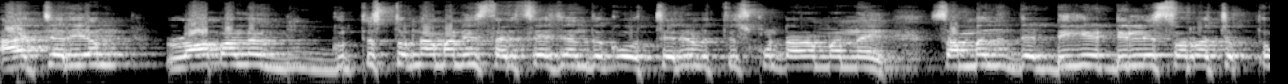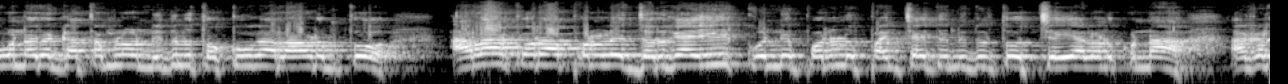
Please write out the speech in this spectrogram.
ఆశ్చర్యం. లోపాలను గుర్తిస్తున్నామని సరిచేసేందుకు చర్యలు తీసుకుంటామని సంబంధిత డిఈ ఢిల్లీశ్వరరావు చెప్తూ ఉన్నారు. గతంలో నిధులు తక్కువగా రావడంతో అరాకొరా పనులు జరిగాయి. కొన్ని పనులు పంచాయతీ నిధులతో చేయాలనుకున్నా అక్కడ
